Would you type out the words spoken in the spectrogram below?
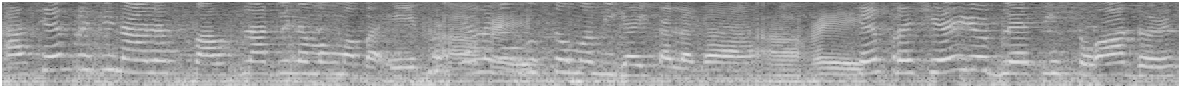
Ah, Siyempre si Nala Spouse, lagi namang mabait. At Ah, talagang okay. gustong mamigay talaga. okay. Siyempre, share your blessings to others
